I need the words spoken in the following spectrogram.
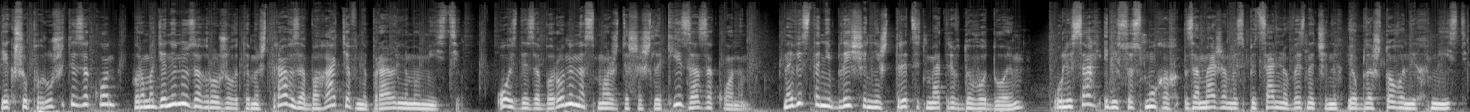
Якщо порушити закон, громадянину загрожуватиме штраф за багаття в неправильному місці. Ось де заборонено смажити шашлики за законом. На відстані ближче ніж 30 метрів до водойм, у лісах і лісосмугах за межами спеціально визначених і облаштованих місць,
